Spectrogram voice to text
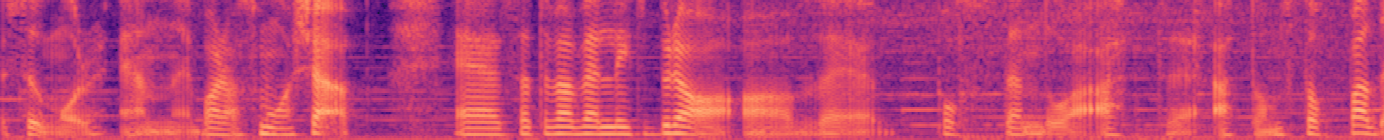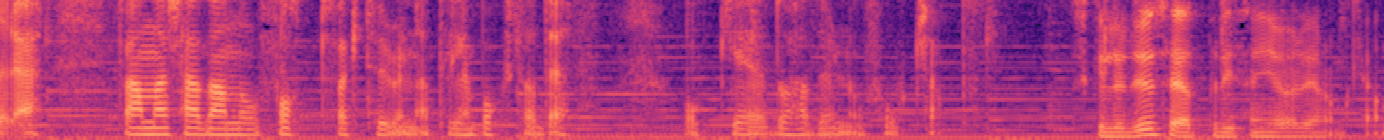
summor än bara småköp. Eh, så det var väldigt bra av eh, posten då att, att de stoppade det. För annars hade han nog fått fakturorna till en boxadress och då hade det nog fortsatt. Skulle du säga att polisen gör det de kan?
